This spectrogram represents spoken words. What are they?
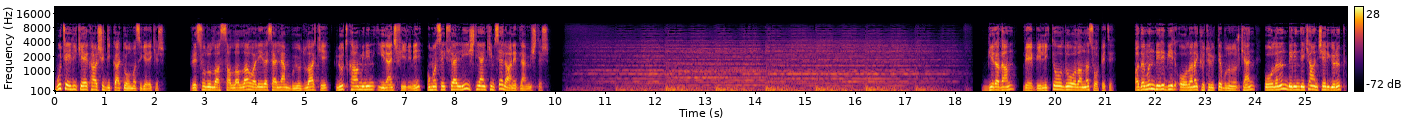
bu tehlikeye karşı dikkatli olması gerekir. Resulullah sallallahu aleyhi ve sellem buyurdular ki, Lut kavminin iğrenç fiilini, homoseksüelliği işleyen kimse lanetlenmiştir. Bir adam ve birlikte olduğu oğlanla sohbeti. Adamın biri bir oğlana kötülükte bulunurken oğlanın belindeki hançeri görüp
